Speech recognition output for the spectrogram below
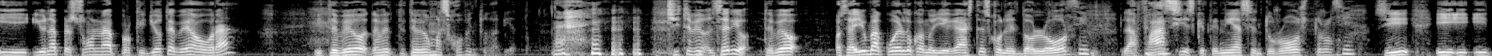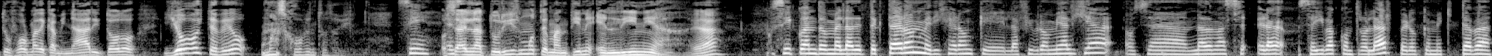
y, y una persona, porque yo te veo ahora y te veo, te, veo más joven todavía. sí, te veo, en serio, te veo o sea, yo me acuerdo cuando llegaste con el dolor, sí. la facies uh -huh. que tenías en tu rostro, sí, ¿sí? Y, y, y, tu forma de caminar y todo. Yo hoy te veo más joven todavía. Sí. O es... sea, el naturismo te mantiene en línea, ¿verdad? Sí, cuando me la detectaron me dijeron que la fibromialgia, o sea, nada más era se iba a controlar, pero que me quitaba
